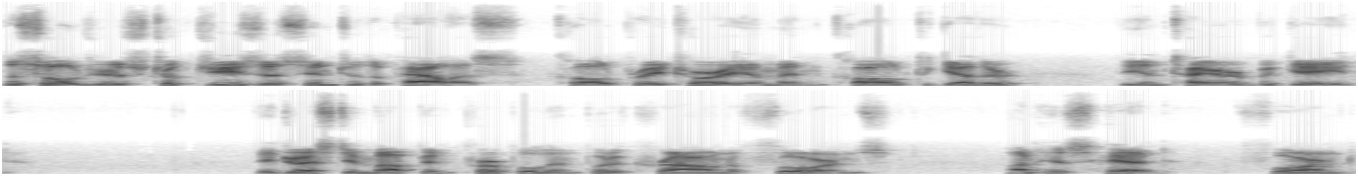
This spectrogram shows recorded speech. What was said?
The soldiers took Jesus into the palace called Praetorium and called together the entire brigade. They dressed him up in purple and put a crown of thorns on his head, formed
